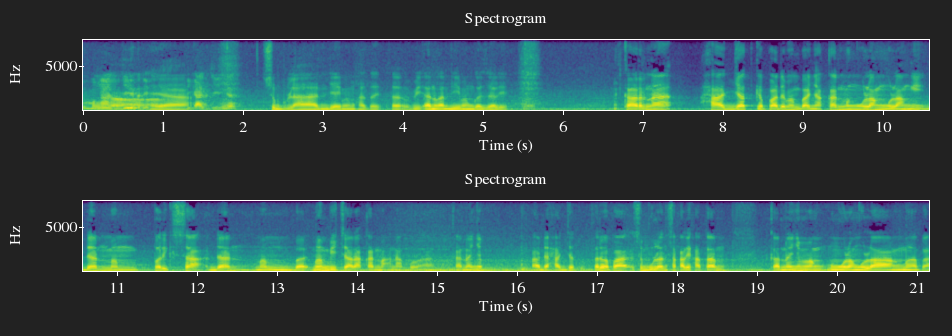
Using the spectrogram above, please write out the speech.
mengaji tadi. Dikajinya. sebulan dia Imam Hatta- tapi anu kan di Imam Ghazali karena hajat kepada membanyakan mengulang-ulangi dan memperiksa dan memba- membicarakan makna Quran. Karenanya ada hajat. Tadi apa sebulan sekali khatam karenanya memang mengulang-ulang me- apa?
